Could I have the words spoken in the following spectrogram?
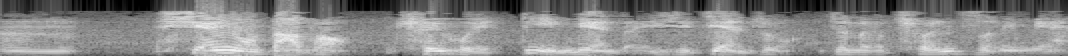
嗯，先用大炮摧毁地面的一些建筑，就那个村子里面，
